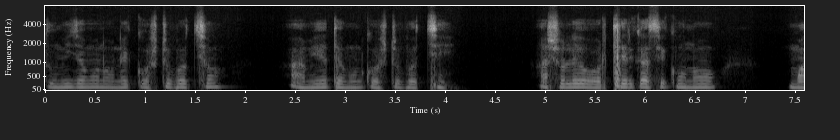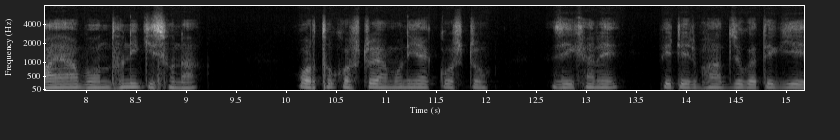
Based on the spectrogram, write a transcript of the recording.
তুমি যেমন অনেক কষ্ট পাচ্ছ, আমিও তেমন কষ্ট পাচ্ছি। আসলে অর্থের কাছে কোনো মায়া, বন্ধনই কিছু না। অর্থ কষ্ট এমনই এক কষ্ট, যেখানে পেটের ভাত জোগাতে গিয়ে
